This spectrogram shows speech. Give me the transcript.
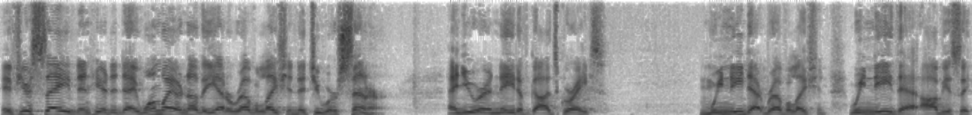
If you're saved in here today, one way or another, you had a revelation that you were a sinner and you were in need of God's grace. We need that revelation. We need that, obviously.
